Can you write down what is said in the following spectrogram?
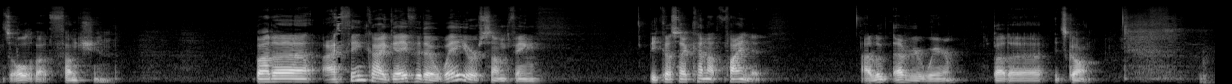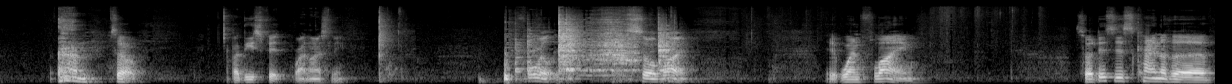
It's all about function. But uh, I think I gave it away or something. Because I cannot find it. I looked everywhere, but uh, it's gone. so, but these fit quite nicely. Foil is so light. It went flying. So this is kind of a,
